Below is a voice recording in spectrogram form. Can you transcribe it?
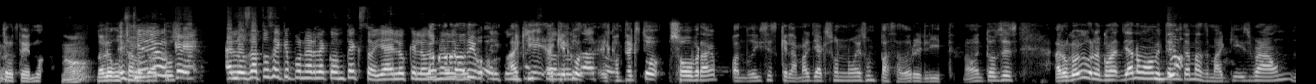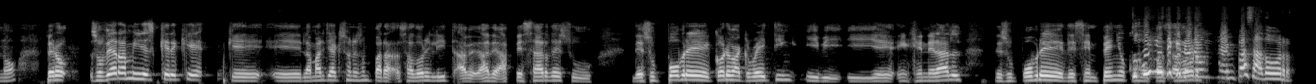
4T, ¿no? ¿no? le gustan los datos a los datos hay que ponerle contexto, ya lo que lo No, no, no, digo, aquí, aquí el, contexto sobra cuando dices que Lamar Jackson no es un pasador elite, ¿no? Entonces, a lo que digo, ya no me voy a meter en temas de Marquise Brown, ¿no? Pero Sofía Ramírez cree que, que eh, Lamar Jackson es un pasador elite a, pesar de su, de su pobre coreback rating y, y eh, en general de su pobre desempeño como Tú pasador. Que no era un buen pasador.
